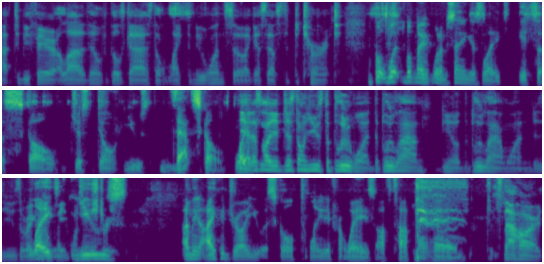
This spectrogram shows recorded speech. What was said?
uh, to be fair, a lot of those those guys don't like the new one, so I guess that's the deterrent. But what but my what I'm saying is like it's a skull. Just don't use that skull. Like yeah, that's all. You just don't use the blue one, the blue line. You know, the blue line one. Just use the regular like one. to be straight. use. I mean, I could draw you a skull twenty different ways off the top of my head. It's not hard.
